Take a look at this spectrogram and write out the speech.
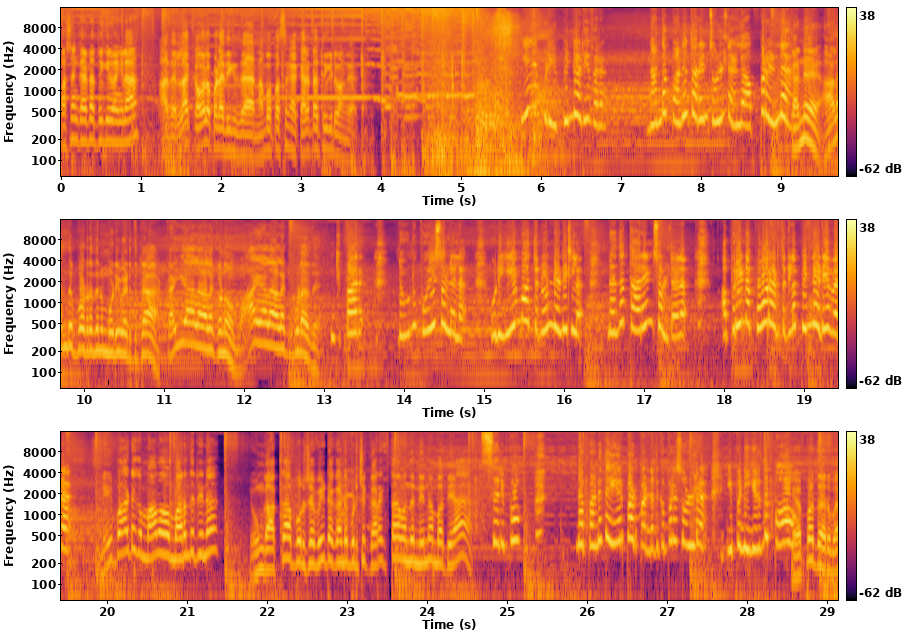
பசங்க கரெக்டா தூக்கிடுவாங்களா? அதெல்லாம் கவலைப்படாதீங்க சார். நம்ம பசங்க கரெக்டா தூக்கிடுவாங்க. ஏன் இப்படி பின்னாடியே வர? நான் தான் பணம் தரேன்னு சொல்லிட்டேன்ல அப்புறம் என்ன? கண்ணு அளந்து போடுறதுன்னு முடிவு எடுத்துட்டா கையால அளக்கணும் வாயால அளக்க கூடாது இங்க பாரு நான் ஒன்னும் பொய் சொல்லல. உன்னை ஏமாத்தணும்னு நினைக்கல. நான் தான் தரேன்னு சொல்லிட்டேன்ல. அப்புறம் நான் போற இடத்துக்குள்ள பின்னாடியே வர? நீ பாட்டுக்கு மாமாவை மறந்துட்டினா? உங்க அக்கா புருஷ வீட்டை கண்டுபிடிச்சு கரெக்டா வந்து நின்ன பாத்தியா? சரி போ. நான் பணத்தை ஏற்பாடு பண்ணதுக்கு அப்புறம் சொல்றேன். இப்போ நீ இருந்து போ. எப்ப தருவ?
